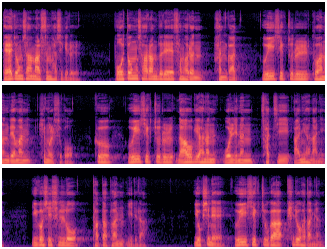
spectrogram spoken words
대종사 말씀하시기를 보통 사람들의 생활은 한갓 의식주를 구하는 데만 힘을 쓰고 그 의식주를 나오게 하는 원리는 찾지 아니하나니 이것이 실로 답답한 일이라. 육신에 의식주가 필요하다면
